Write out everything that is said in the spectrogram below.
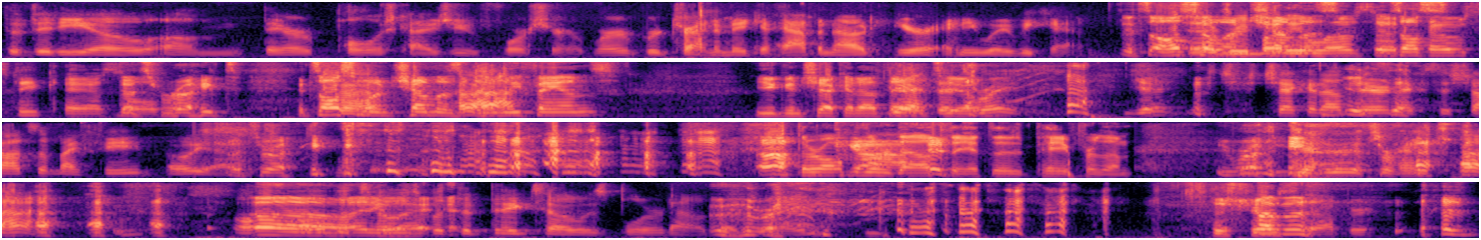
the video. Um, they're Polish kaiju for sure. We're we're trying to make it happen out here any way we can. It's also Everybody on Chemma's. loves that it's also toasty castle. that's right. It's also on Chemma's OnlyFans. You can check it out there yeah, too. that's right. Yeah, check it out there next to shots of my feet. Oh yeah. That's right. Oh, They're all blurred God. out. They have to pay for them. Right. Yeah, that's right. all, all Oh, the toes, but the big toe is blurred out. That's Right. right. the showstopper.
